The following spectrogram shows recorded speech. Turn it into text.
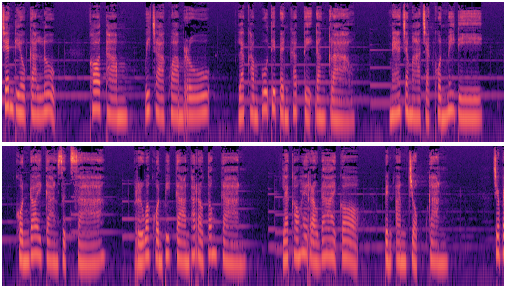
เช่นเดียวกันลูก ข้อธรรม วิชาความรู้ และคำพูดที่เป็นคติดังกล่าว แม้จะมาจากคนไม่ดี คนด้อยการศึกษา หรือว่าคนพิการถ้าเราต้องการ และเขาให้เราได้ก็ เป็นอันจบกัน จะไป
